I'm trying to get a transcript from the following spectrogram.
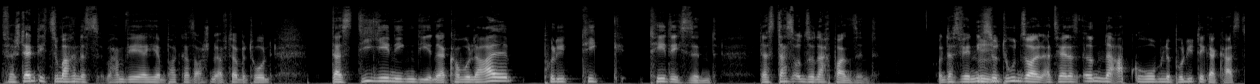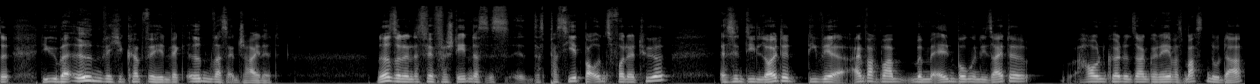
verständlich zu machen, das haben wir ja hier im Podcast auch schon öfter betont, dass diejenigen, die in der Kommunalpolitik tätig sind, dass das unsere Nachbarn sind. Und dass wir nicht hm. so tun sollen, als wäre das irgendeine abgehobene Politikerkaste, die über irgendwelche Köpfe hinweg irgendwas entscheidet. ne, sondern dass wir verstehen, das ist, das passiert bei uns vor der Tür. Es sind die Leute, die wir einfach mal mit dem Ellenbogen in die Seite hauen können und sagen können, hey, was machst denn du da?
